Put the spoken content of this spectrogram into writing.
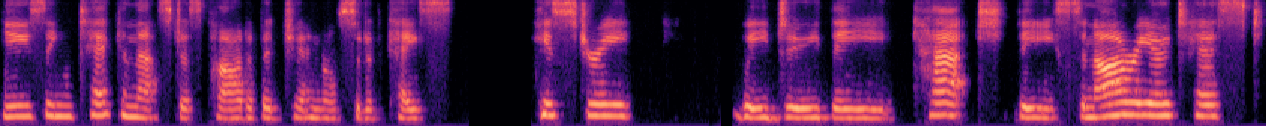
using tech, and that's just part of a general sort of case history. We do the CAT, the scenario test,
